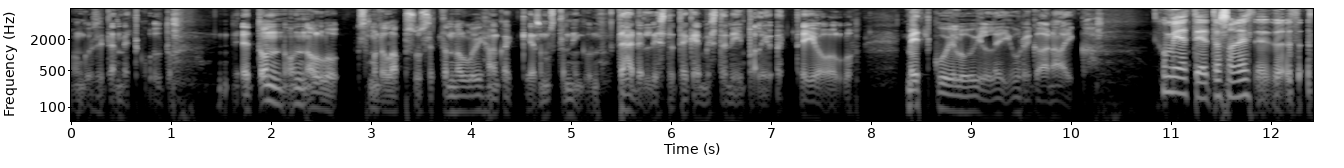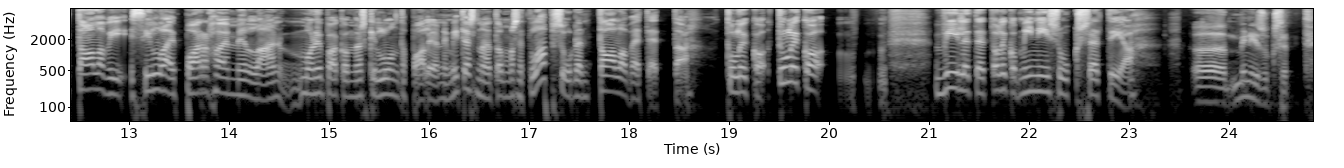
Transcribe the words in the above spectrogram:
onko sitä metkuiltu. Et on, on ollut semmoinen lapsuus, että on ollut ihan kaikkea semmoista niin kuin tähdellistä tekemistä niin paljon, että ei ole ollut metkuiluille juurikaan aikaa. Kun miettii, että tässä on talvi sillä parhaimmillaan, moni paikka on myöskin lunta paljon, niin miten nämä tuommoiset lapsuuden talvet, että tuliko, tuliko viiletet, oliko minisukset ja... Öö, minisukset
